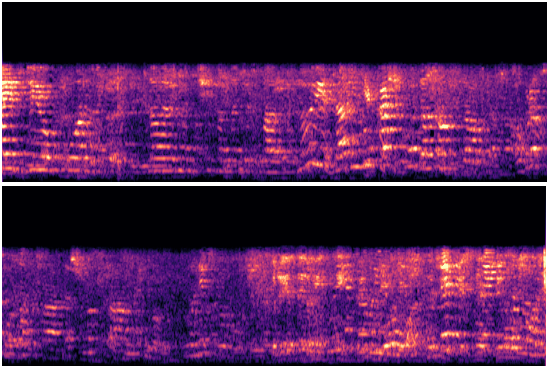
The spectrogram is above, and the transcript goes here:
претензію оформити належним чином надіслати. Ну і далі яка шкода нам завдана, обрахунок що саме вони. Це підприємство.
